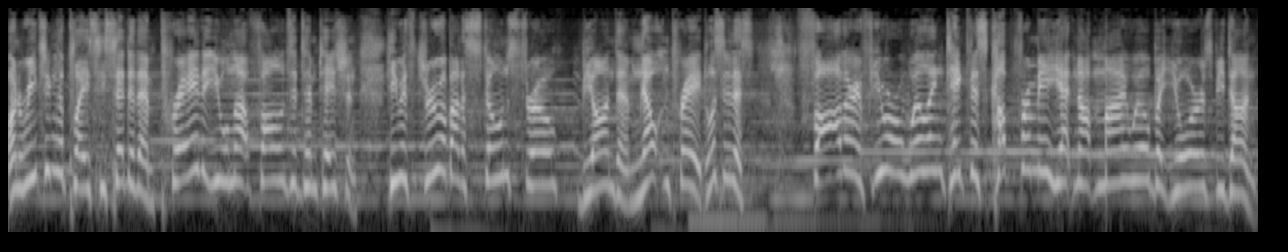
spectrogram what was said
On reaching the place, he said to them, Pray that you will not fall into temptation. He withdrew about a stone's throw beyond them, knelt and prayed. Listen to this Father, if you are willing, take this cup from me, yet not my will, but yours be done.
